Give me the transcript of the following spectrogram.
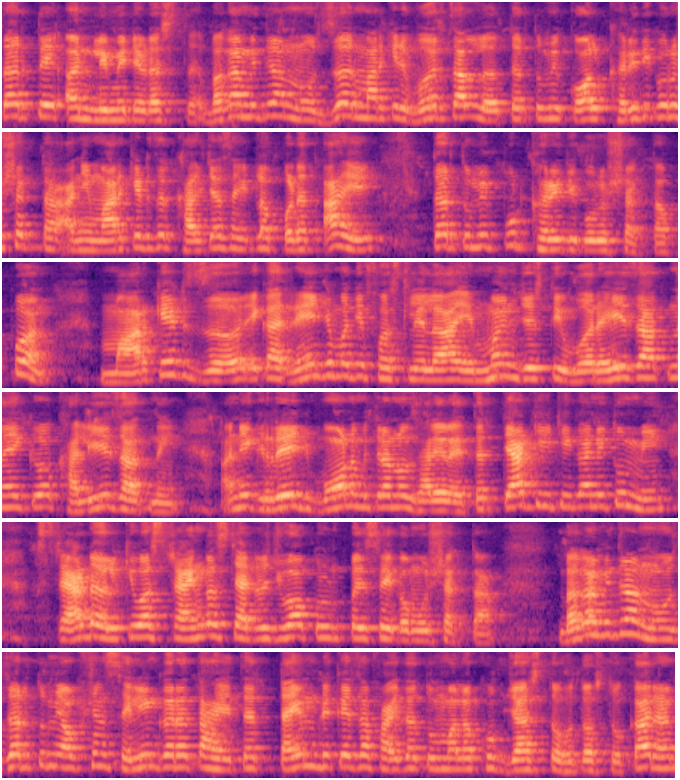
तर ते अनलिमिटेड असतं. बघा मित्रांनो जर मार्केट वर चाललं तर तुम्ही कॉल खरेदी करू शकता आणि मार्केट जर खालच्या साईडला पडत आहे तर तुम्ही पुट खरेदी करू शकता. पण मार्केट जर एका रेंजमध्ये फसलेलं आहे म्हणजेच ती वरही जात नाही किंवा खालीही जात नाही आणि एक रेंज बॉन्ड मित्रांनो झालेला आहे तर त्या ठिकाणी तुम्ही स्ट्रॅडल किंवा स्ट्रँगल स्ट्रॅटर्जी वापरून पैसे कमवू शकता. बघा मित्रांनो जर तुम्ही ऑप्शन सेलिंग करत आहे तर टाईम डिकेचा फायदा तुम्हाला खूप जास्त होत असतो. कारण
